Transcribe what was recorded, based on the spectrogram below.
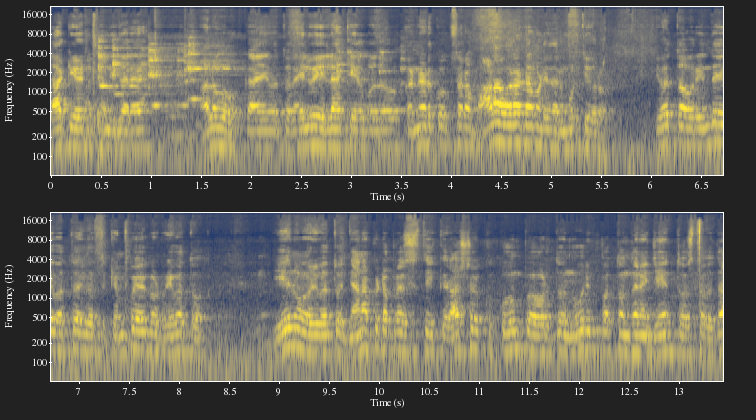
ಲಾಠಿ ಹಿಡ್ಕೊಂಡಿದ್ದಾರೆ ಹಲವು ಇವತ್ತು ರೈಲ್ವೆ ಇಲಾಖೆ ಇರ್ಬೋದು ಕನ್ನಡಕ್ಕೋಸ್ಕರ ಭಾಳ ಹೋರಾಟ ಮಾಡಿದ್ದಾರೆ ಮೂರ್ತಿಯವರು ಇವತ್ತು ಅವರಿಂದ ಇವತ್ತು ಇವತ್ತು ಕೆಂಪೇಗೌಡರು ಇವತ್ತು. ಏನು ಇವತ್ತು ಜ್ಞಾನಪೀಠ ಪ್ರಶಸ್ತಿ ರಾಷ್ಟ್ರ ಕುವೆಂಪು ಅವ್ರದ್ದು ನೂರ ಇಪ್ಪತ್ತೊಂದನೇ ಜಯಂತ್ಯೋತ್ಸವದ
